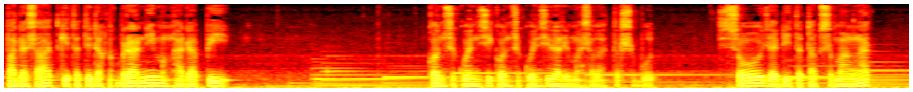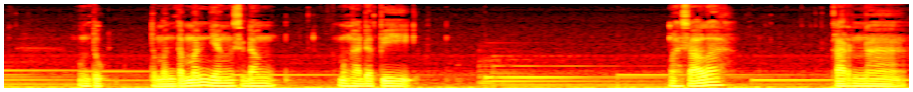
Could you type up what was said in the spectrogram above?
pada saat kita tidak berani menghadapi konsekuensi-konsekuensi dari masalah tersebut. So, jadi tetap semangat untuk teman-teman yang sedang menghadapi masalah karena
